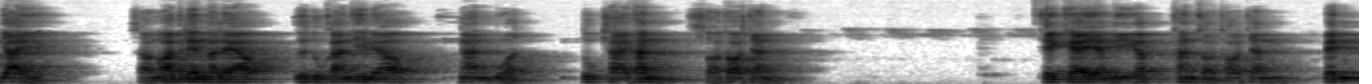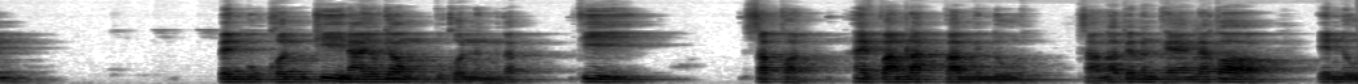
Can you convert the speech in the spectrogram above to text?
ใหญ่ สาวน้อยไปเล่นมาแล้วฤดูกาลที่แล้วงานบวชลูกชายท่านสอทอจันทร์เทคแคร์อย่างดีครับ ท่านสอทอจันทร์เป็น เป็นบุคคลที่น่ายกย่องบุคคลหนึ่งครับที่ซัพพอร์ตให้ความรักความเอ็นดูสาวน้อยเพชรบันแพงแล้วก็เอ็นดู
